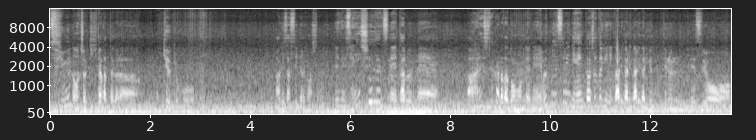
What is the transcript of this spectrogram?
そういうのをちょっと聞きたかったから急遽こう上げさせていただきました。でね先週のやつね多分ねあれしたからだと思うんだよね。MP3 に変換した時にガリガリガリガリ言ってるんですよ。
